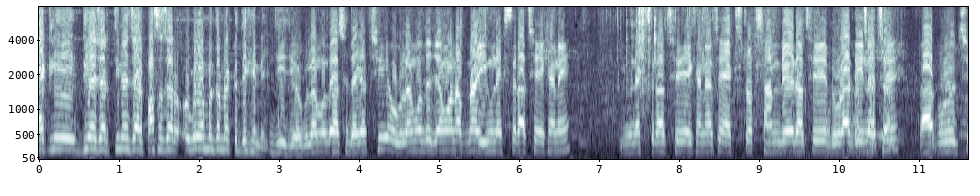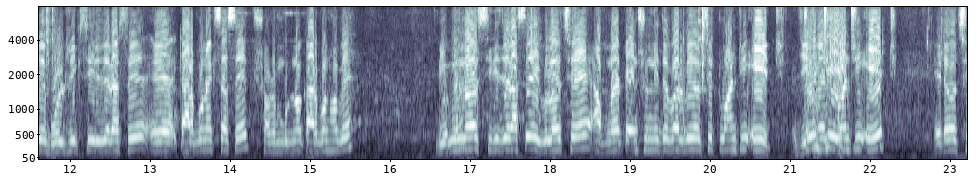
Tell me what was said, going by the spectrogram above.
লাইকলি দুই হাজার তিন হাজার পাঁচ হাজার ওগুলোর মধ্যে আমরা একটু দেখে নিই। জি জি ওগুলোর মধ্যে আছে দেখাচ্ছি। ওগুলোর মধ্যে যেমন আপনার ইউনেক্সের আছে এখানে। ইউনেক্সের আছে এখানে আছে এক্সট্রক সানডেড আছে ডোরা টেন আচ্ছা, আছে। তারপর হচ্ছে বোল্ট্রিক সিরিজের আছে কার্বনেক্স আছে সম্পূর্ণ কার্বন হবে। বিভিন্ন সিরিজের আছে এগুলো হচ্ছে আপনার টেনশন নিতে পারবে হচ্ছে টোয়েন্টি এইট 28 টোয়েন্টি এইট এটা হচ্ছে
